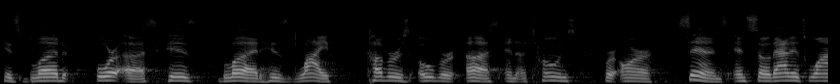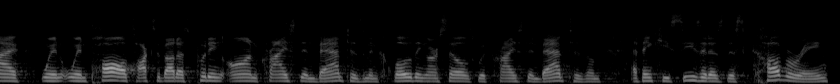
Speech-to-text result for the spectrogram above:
his blood for us, his blood, his life, covers over us and atones for our sins. And so that is why when, when Paul talks about us putting on Christ in baptism and clothing ourselves with Christ in baptism, I think he sees it as this covering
